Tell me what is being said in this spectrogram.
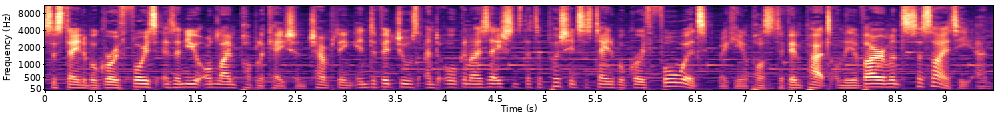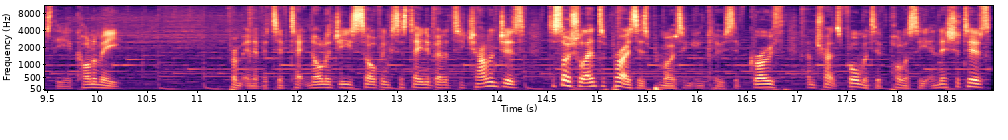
Sustainable Growth Voice is a new online publication championing individuals and organisations that are pushing sustainable growth forward, making a positive impact on the environment, society, and the economy. From innovative technologies solving sustainability challenges to social enterprises promoting inclusive growth and transformative policy initiatives,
